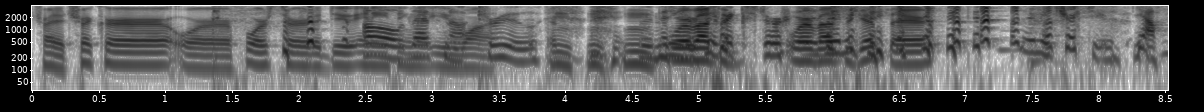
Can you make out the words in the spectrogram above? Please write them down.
try to trick her or force her to do anything oh, that that's you not want. true. And, mm, mm, we're about Trickster. to, we're about to get there. then he tricked you. Yeah, so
